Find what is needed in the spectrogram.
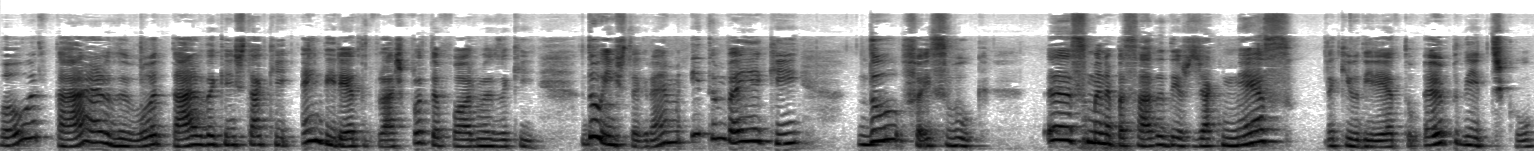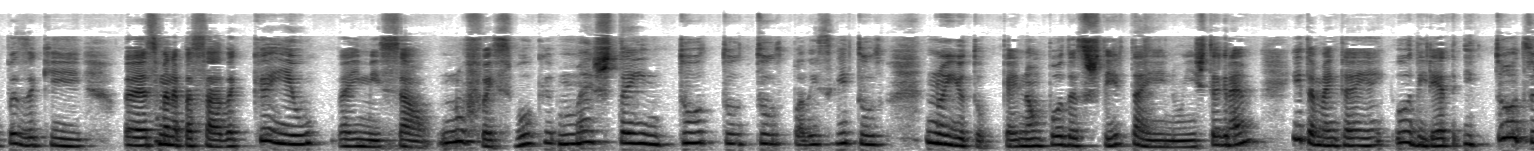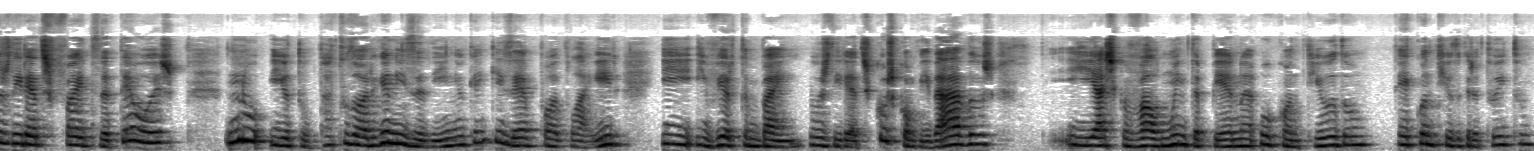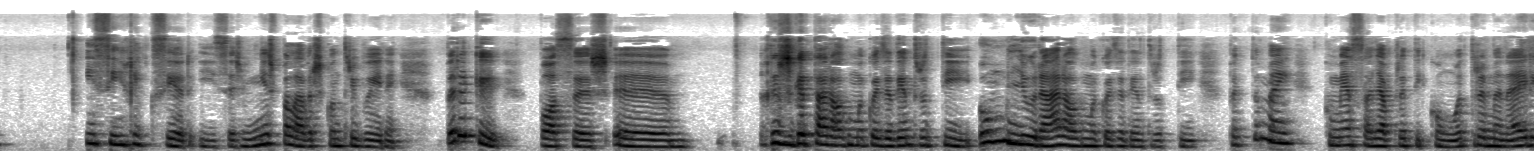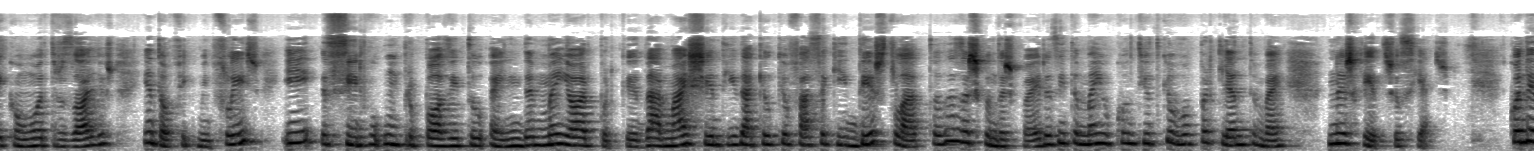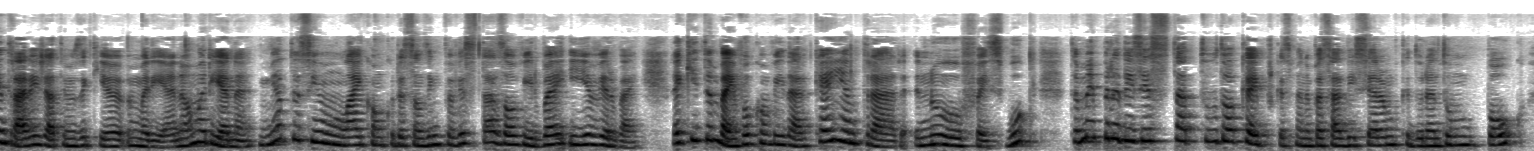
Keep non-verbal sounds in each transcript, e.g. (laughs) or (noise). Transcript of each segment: Boa tarde, boa tarde a quem está aqui em direto para as plataformas aqui do Instagram e também aqui do Facebook. A semana passada, desde já começo aqui o direto a pedir desculpas. Aqui a semana passada caiu a emissão no Facebook, mas tem tudo, tudo, tudo, podem seguir tudo no YouTube. Quem não pôde assistir tem no Instagram e também tem o direto e todos os diretos feitos até hoje no YouTube. Está tudo organizadinho, quem quiser pode lá ir e, e ver também os diretos com os convidados e acho que vale muito a pena o conteúdo. É conteúdo gratuito e se enriquecer e se as minhas palavras contribuírem para que possas uh, resgatar alguma coisa dentro de ti ou melhorar alguma coisa dentro de ti, para que também comece a olhar para ti com outra maneira e com outros olhos, então fico muito feliz e sirvo um propósito ainda maior, porque dá mais sentido àquilo que eu faço aqui deste lado, todas as segundas-feiras e também o conteúdo que eu vou partilhando também nas redes sociais. Quando entrarem, já temos aqui a Mariana. Oh, Mariana, mete assim um like com um coraçãozinho para ver se estás a ouvir bem e a ver bem. Aqui também vou convidar quem entrar no Facebook também para dizer se está tudo ok, porque a semana passada disseram-me que durante um pouco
